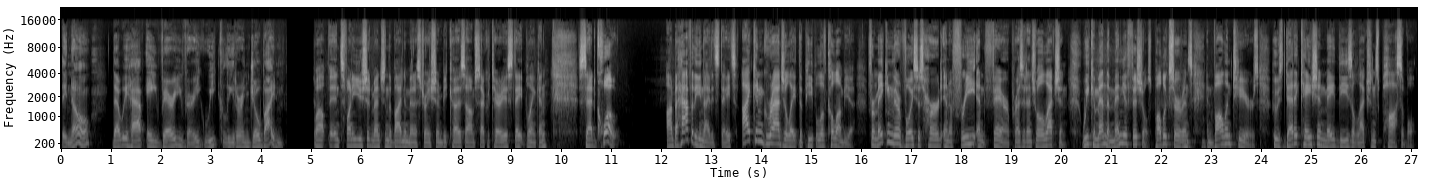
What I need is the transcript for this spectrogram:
they know that we have a very, very weak leader in Joe Biden. Well, it's funny you should mention the Biden administration because um, Secretary of State Blinken said, "quote." On behalf of the United States, I congratulate the people of Colombia for making their voices heard in a free and fair presidential election. We commend the many officials, public servants, and volunteers whose dedication made these elections possible.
